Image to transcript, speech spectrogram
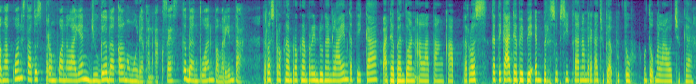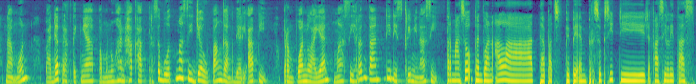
Pengakuan status perempuan nelayan juga bakal memudahkan akses ke bantuan pemerintah. Terus program-program perlindungan lain ketika ada bantuan alat tangkap. Terus ketika ada BBM bersubsidi karena mereka juga butuh untuk melaut juga. Namun, pada praktiknya pemenuhan hak-hak tersebut masih jauh panggang dari api perempuan nelayan masih rentan didiskriminasi. Termasuk bantuan alat, dapat BBM bersubsidi, fasilitas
